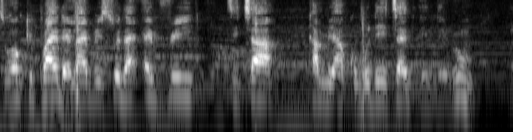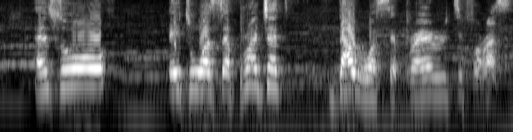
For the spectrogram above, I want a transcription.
to occupy the library so that every teacher can be accommodated in the room. And so it was a project that was a priority for us.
